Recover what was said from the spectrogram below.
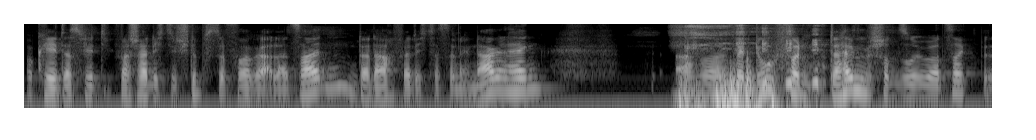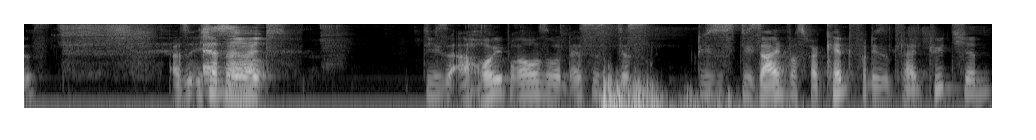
okay, das wird wahrscheinlich die schlimmste Folge aller Zeiten. Danach werde ich das an den Nagel hängen. Aber wenn du von deinem schon so überzeugt bist. Also ich also, hatte halt diese Ahoi-Brause und es ist das, dieses Design, was man kennt von diesen kleinen Tütchen.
